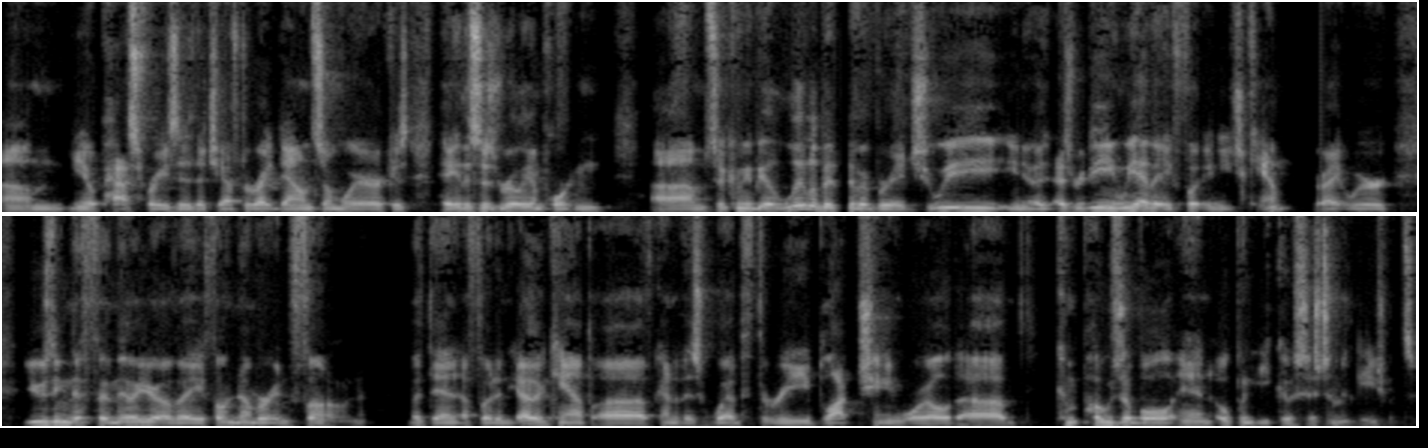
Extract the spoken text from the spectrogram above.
um, you know, passphrases that you have to write down somewhere because, hey, this is really important. Um, so can we be a little bit of a bridge? We, you know, as Redeem, we have a foot in each camp, right? We're using the familiar of a phone number and phone, but then a foot in the other camp of kind of this Web3 blockchain world of composable and open ecosystem engagements.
